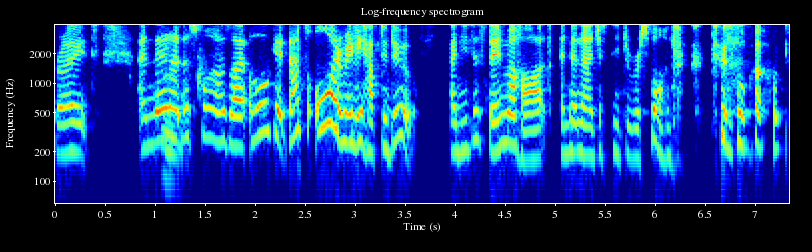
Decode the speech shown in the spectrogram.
right? And then mm. at this point, I was like, oh, okay, that's all I really have to do. I need to stay in my heart, and then I just need to respond to the world.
